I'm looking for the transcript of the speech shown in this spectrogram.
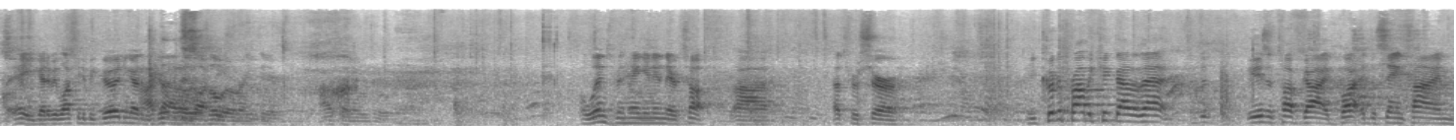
But hey, you got to be lucky to be good. You got to I be good to be lucky. right there. I thought it was over. O'Lynn's been hanging in there tough. Uh, that's for sure. He could have probably kicked out of that. He is a tough guy, but at the same time,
